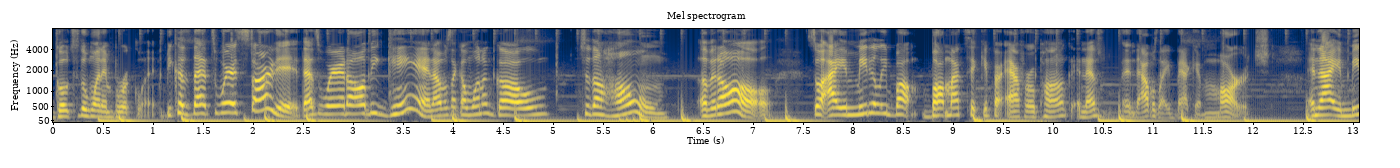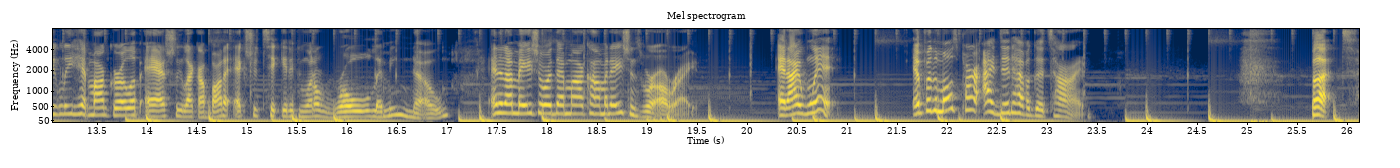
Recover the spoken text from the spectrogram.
go to the one in Brooklyn because that's where it started. That's where it all began. I was like, I want to go to the home of it all. So I immediately bought bought my ticket for Afropunk, and that's and that was like back in March. And I immediately hit my girl up, Ashley, like I bought an extra ticket. If you want to roll, let me know. And then I made sure that my accommodations were all right. And I went. And for the most part, I did have a good time. But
